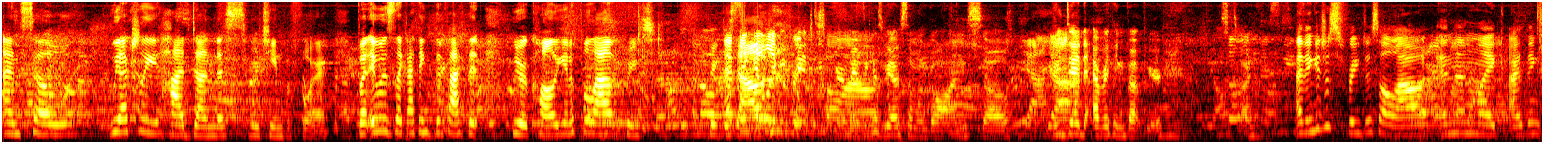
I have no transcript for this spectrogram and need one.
and so we actually had done this routine before. But it was like I think the fact that we were calling it a full out freaked, freaked I think out. it like freaked us all pyramid out. because we have someone gone, so Yeah. we did everything but pyramid. I think it just freaked us all out, and then like I think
